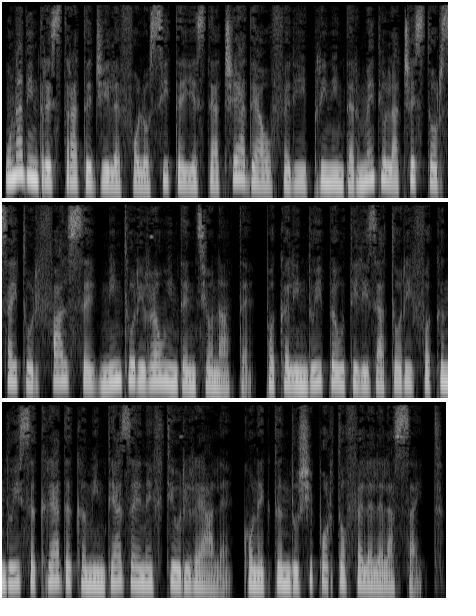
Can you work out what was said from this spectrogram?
Una dintre strategiile folosite este aceea de a oferi prin intermediul acestor site-uri false minturi rău intenționate, păcălindu-i pe utilizatorii făcându-i să creadă că mintează NFT-uri reale, conectându-și portofelele la site.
